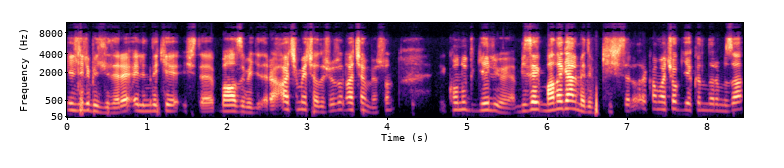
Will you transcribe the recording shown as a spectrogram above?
ilgili bilgileri, elindeki işte bazı bilgileri açmaya çalışıyorsun, açamıyorsun. Konu geliyor yani. Bize bana gelmedi kişisel olarak ama çok yakınlarımıza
